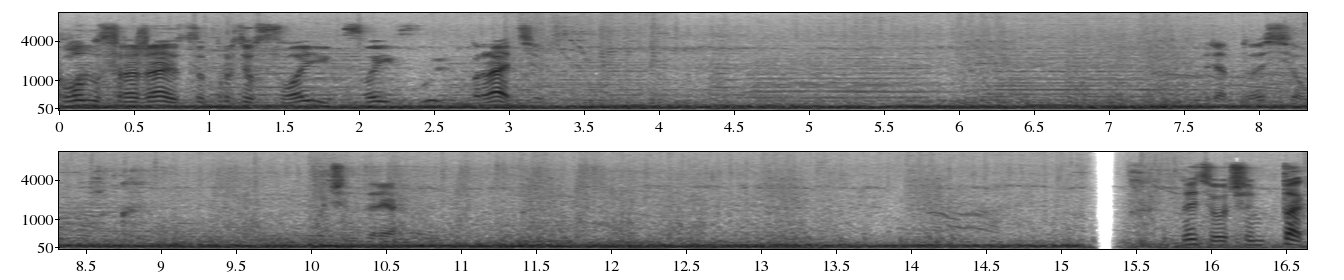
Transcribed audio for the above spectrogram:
Клоны сражаются против своих, своих злых братьев. Зря ты осел, мужик. Очень зря. Знаете, очень так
